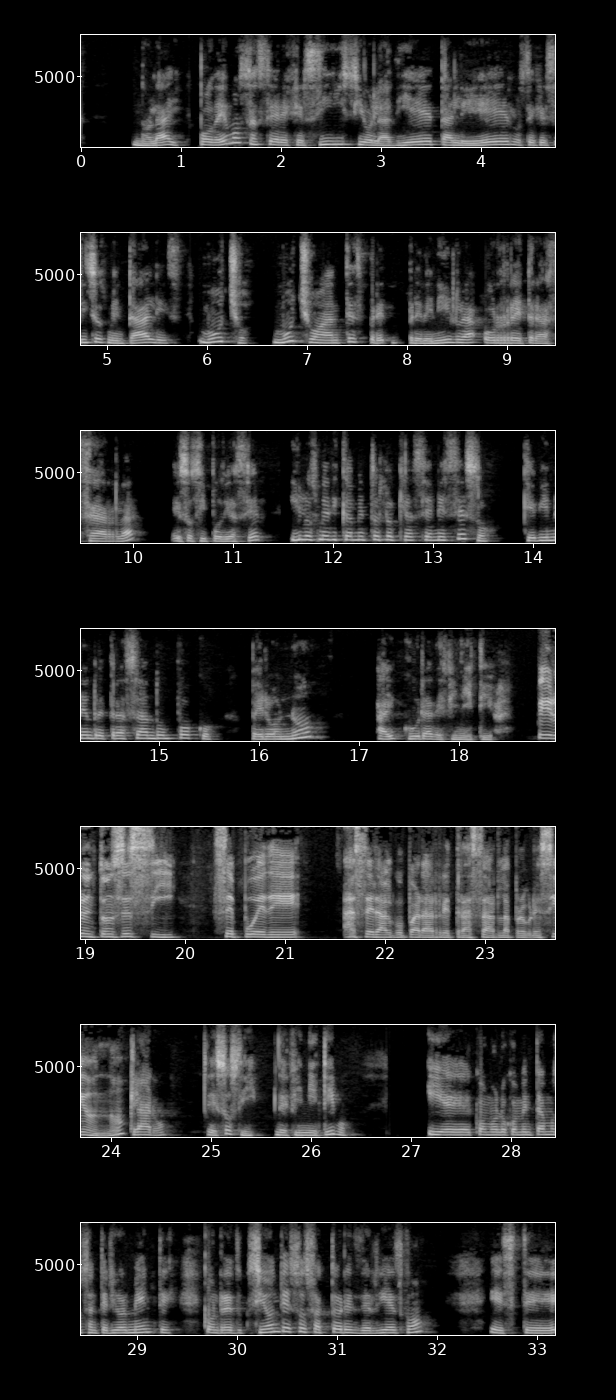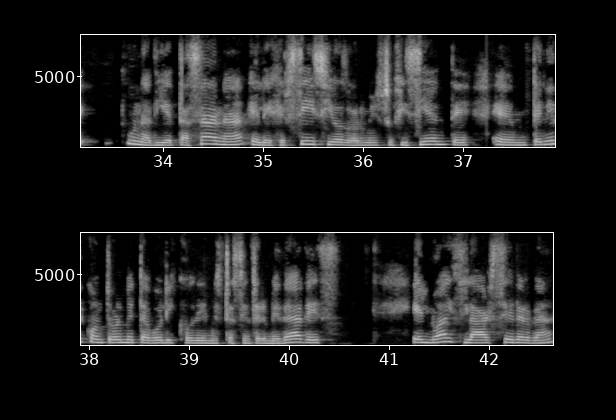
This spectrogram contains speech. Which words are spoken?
no la hay. Podemos hacer ejercicio, la dieta, leer, los ejercicios mentales, mucho, mucho antes prevenirla o retrasarla, eso sí podía ser. Y los medicamentos lo que hacen es eso, que vienen retrasando un poco, pero no hay cura definitiva. Pero entonces sí se puede hacer algo para retrasar la progresión, ¿no? Claro, eso sí, definitivo. Y eh, como lo comentamos anteriormente, con reducción de esos factores de riesgo, este, una dieta sana, el ejercicio, dormir suficiente, em, tener control metabólico de nuestras enfermedades, el no aislarse, ¿verdad?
